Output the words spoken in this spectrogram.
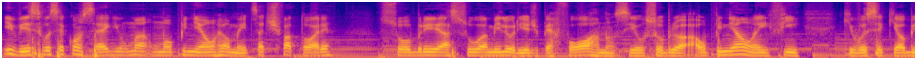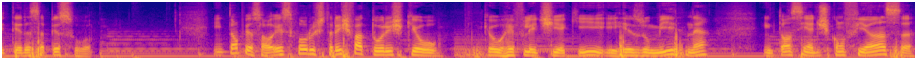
e ver se você consegue uma, uma opinião realmente satisfatória sobre a sua melhoria de performance ou sobre a opinião, enfim, que você quer obter dessa pessoa. Então, pessoal, esses foram os três fatores que eu, que eu refleti aqui e resumi, né? Então, assim, a desconfiança,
